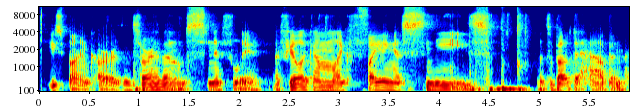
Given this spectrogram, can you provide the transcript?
T spine cars. I'm sorry that I'm sniffly. I feel like I'm like fighting a sneeze that's about to happen.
